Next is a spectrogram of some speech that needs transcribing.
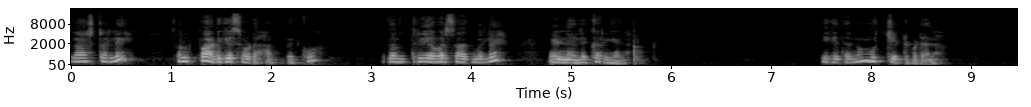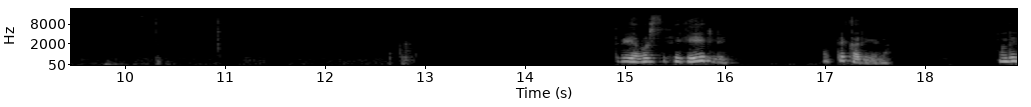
ಲಾಸ್ಟಲ್ಲಿ ಸ್ವಲ್ಪ ಅಡುಗೆ ಸೋಡಾ ಹಾಕಬೇಕು. ಇದೊಂದು ತ್ರೀ ಅವರ್ಸ್ ಆದಮೇಲೆ ಎಣ್ಣೆಯಲ್ಲಿ ಕರಿಯೋಣ. ಈಗ ಇದನ್ನು ಮುಚ್ಚಿಟ್ಬಿಡೋಣ. ತ್ರೀ ಅವರ್ಸ್ ಹೀಗೆ ಇರಲಿ. ಮತ್ತೆ ಕರಿಯೋಣ. ನೋಡಿ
